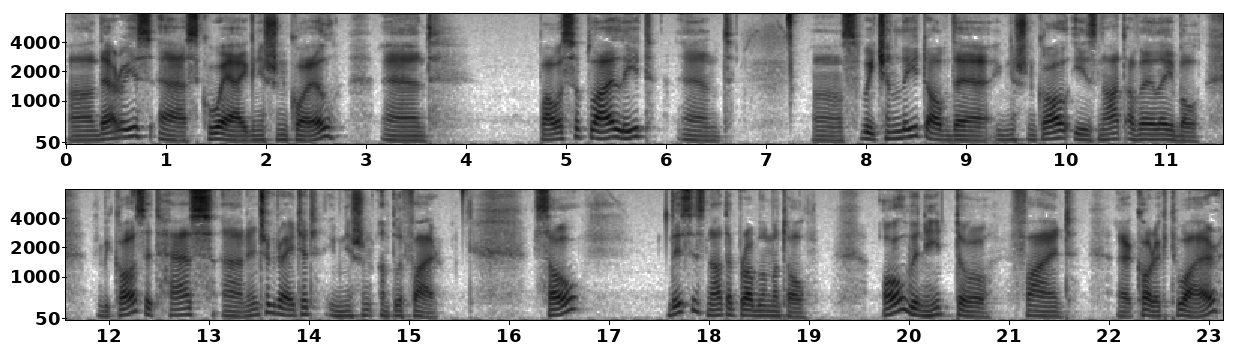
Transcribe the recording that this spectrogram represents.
uh, there is a square ignition coil and power supply lead and uh, switching lead of the ignition coil is not available because it has an integrated ignition amplifier. So this is not a problem at all. All we need to find a correct wire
